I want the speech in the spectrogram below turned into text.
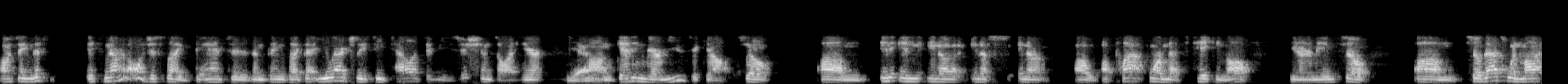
I was saying this. It's not all just like dances and things like that. You actually see talented musicians on here yeah. um, getting their music out. So um, in, in, in a in a in a, a a platform that's taking off. You know what I mean? So um, so that's when my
